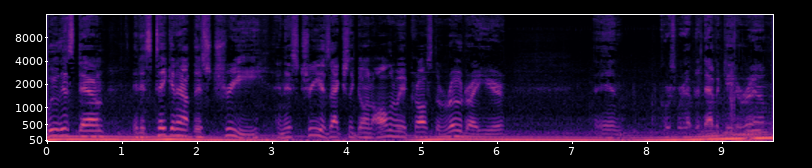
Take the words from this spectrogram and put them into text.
blew this down. It has taken out this tree, and this tree has actually gone all the way across the road right here. And of course, we're having to navigate around.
